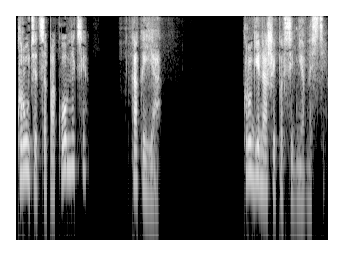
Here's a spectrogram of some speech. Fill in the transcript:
Крутится по комнате, как и я. Круги нашей повседневности.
